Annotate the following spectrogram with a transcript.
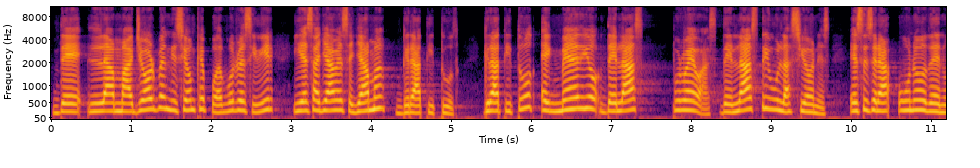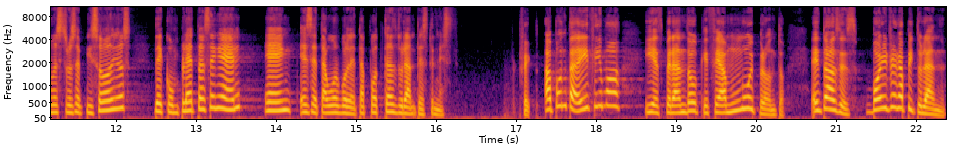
de la mayor bendición que podemos recibir y esa llave se llama gratitud. Gratitud en medio de las pruebas, de las tribulaciones. Ese será uno de nuestros episodios de Completas en él en Z Boleta Podcast durante este mes. Perfecto. Apuntadísimo y esperando que sea muy pronto. Entonces, voy recapitulando.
